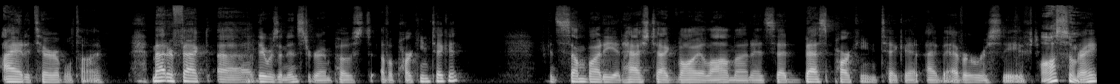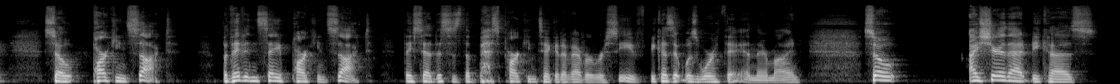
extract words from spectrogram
I had a terrible time. Matter of fact, uh, there was an Instagram post of a parking ticket, and somebody had hashtag Volley Llama and it said, Best parking ticket I've ever received. Awesome. Right? So parking sucked, but they didn't say parking sucked. They said, This is the best parking ticket I've ever received because it was worth it in their mind. So I share that because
